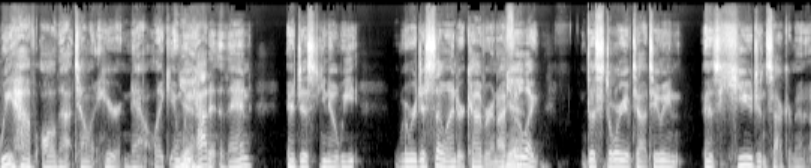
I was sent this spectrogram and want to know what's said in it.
we have all that talent here now. Like, and we had it then. It just, you know, we we were just so undercover. And I Yeah. feel like the story of tattooing is huge in Sacramento.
